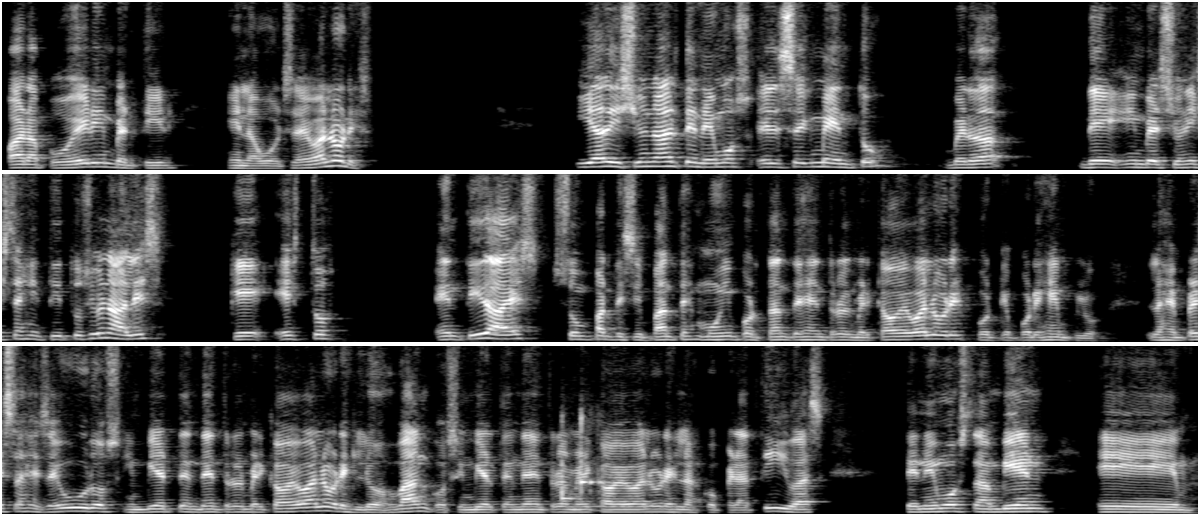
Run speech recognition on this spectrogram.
para poder invertir en la bolsa de valores. Y adicional tenemos el segmento, ¿verdad? De inversionistas institucionales que estas entidades son participantes muy importantes dentro del mercado de valores porque, por ejemplo, las empresas de seguros invierten dentro del mercado de valores, los bancos invierten dentro del mercado de valores, las cooperativas, tenemos también eh,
